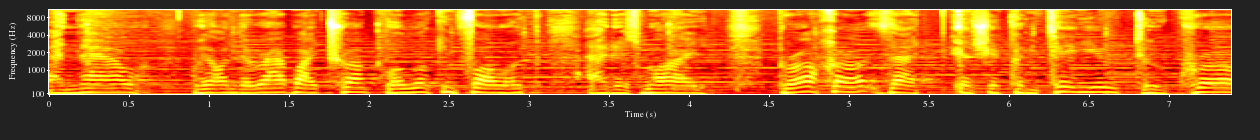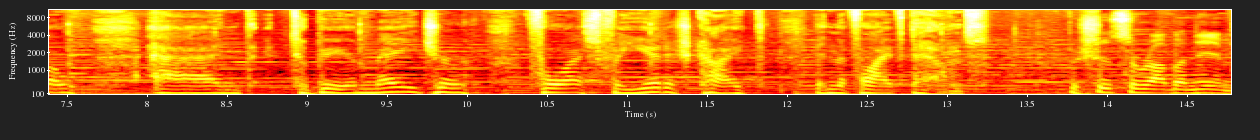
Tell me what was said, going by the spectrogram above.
and now we're under Rabbi Trump, we're looking forward, and it's my bracha that it should continue to grow and to be a major force for Yiddishkeit in the five towns. Rabbanim,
